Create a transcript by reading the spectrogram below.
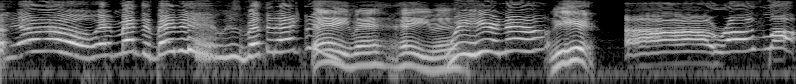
Yo, it method, baby. It's method acting. hey man, hey man, we here now. we here. Ah, Ross Law.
